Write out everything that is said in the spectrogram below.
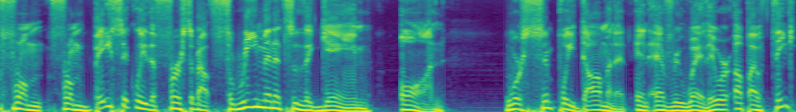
from from basically the first about three minutes of the game on were simply dominant in every way. They were up, I think,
